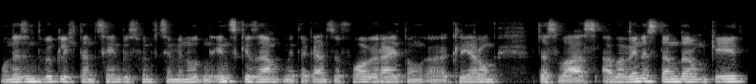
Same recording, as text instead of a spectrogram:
Und das sind wirklich dann 10 bis 15 Minuten insgesamt mit der ganzen Vorbereitung, äh, Erklärung. Das war's. Aber wenn es dann darum geht,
